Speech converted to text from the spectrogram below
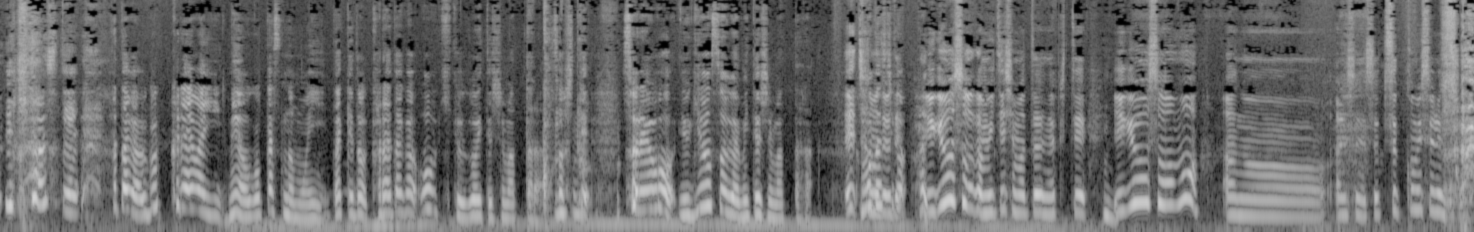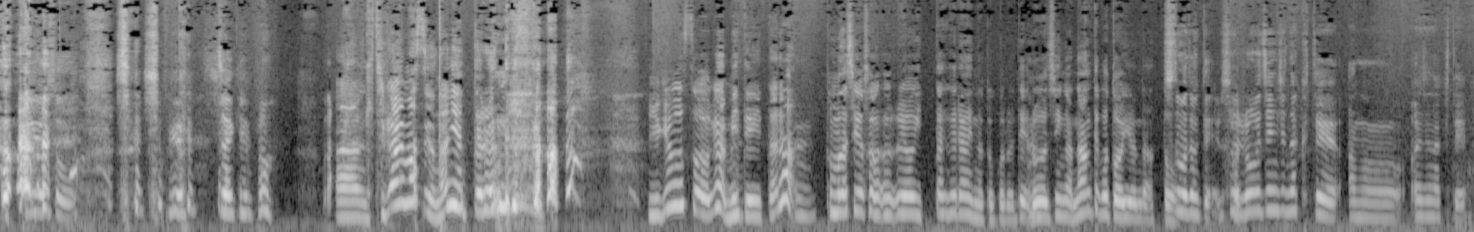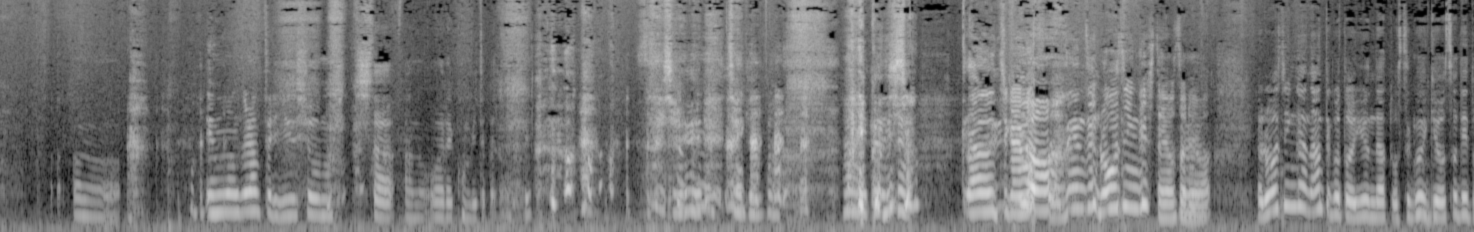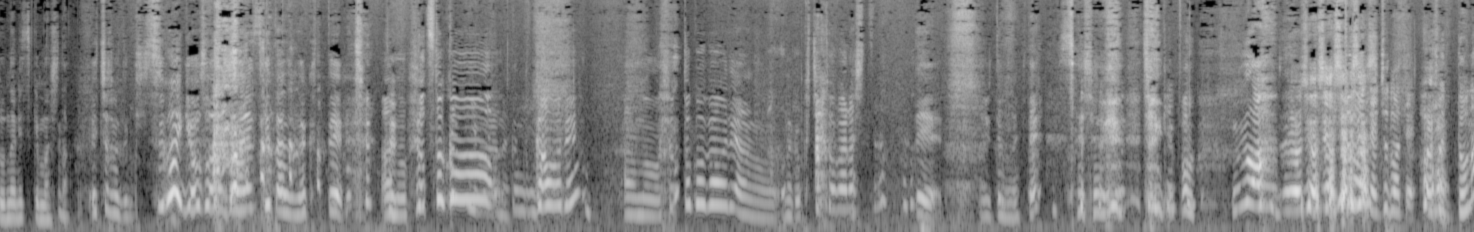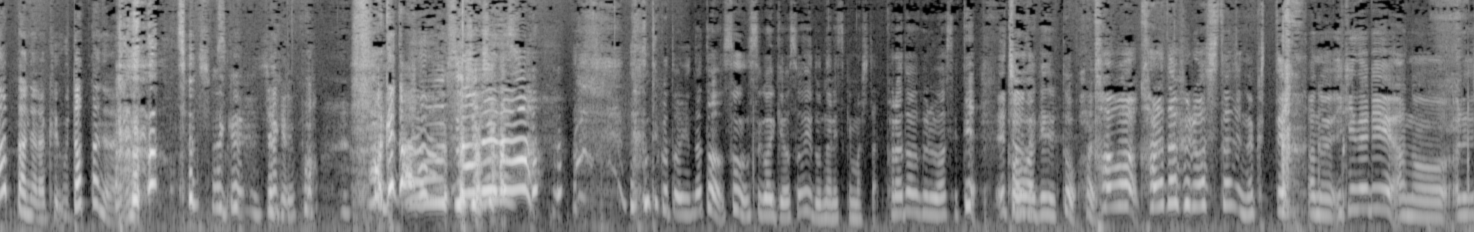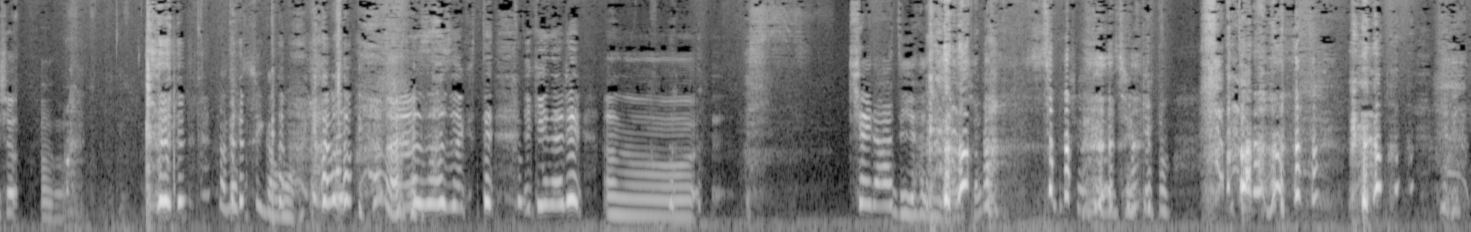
息をして肩が動くくらいはいい目を動かすのもいい。だけど体が大きく動いてしまったらそしてそれを遊行僧が見てしまったら。えちょっと待って友達がはい。遊行僧が見てしまったんじゃなくてうん。遊行僧もあのーあれするんですよ。ツッコミするんですよ。遊行僧を。じゃんけんぽんあー違いますよ。何言ってるんですか？遊行僧が見ていたら、うん。友達がそれを言ったぐらいのところで、老人がなんてことを言うんだと。ちょっと待って待ってそれ老人じゃなくてあのーあれじゃなくてあの m 1グランプリ優勝のしたあのお笑いコンビとかじゃなくて。じゃんけんぽんはいこんにちは。あー違います。全然老人でしたよそれは、老人がなんてことを言うんだとすごい形相で怒鳴りつけました、えちょっと待ってすごい形相で怒鳴りつけたんじゃなくて あのひょっとこ顔であのひょっとこ顔であのなんか口尖らして言ってもなくて。最初じゃんけんぽんうわよしよしよしよしよし。ちょっと待って。それ怒鳴ったんじゃなくて歌ったんじゃないの？じゃんけんぽん負けた！よしよしよし。なんてことを言うんだとそうすごい形相で怒鳴りつけました。体を震わせてえちょっと待って。顔を上げると、はい、顔体震わせたんじゃなくてあのいきなりあのあれでしょ？あの話がもうそうじゃなくていきなりあのー気合いだって言い始めたでしょ？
